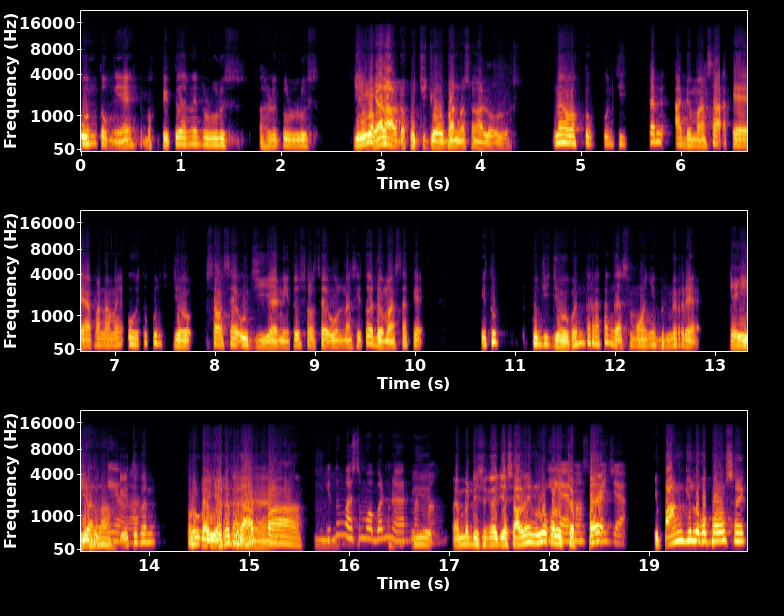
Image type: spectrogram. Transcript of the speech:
untung ya waktu itu Anda lulus, Anda tuh lulus. Jadi waktu- Iyalah udah kunci jawaban masa gak lulus. nah waktu kunci kan ada masa kayak apa namanya? Oh itu kunci jawab selesai ujian itu selesai unas itu ada masa kayak itu kunci jawaban ternyata nggak semuanya bener ya. Ya iyalah. Iya. Itu kan Lu bayarnya berapa? kan. itu nggak semua benar Iya. memang. Emang disengaja salin lu kalau Iya, cepet dipanggil lu ke polsek.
